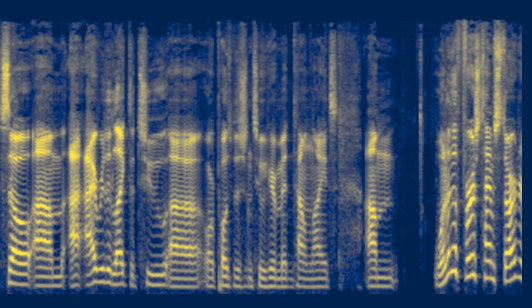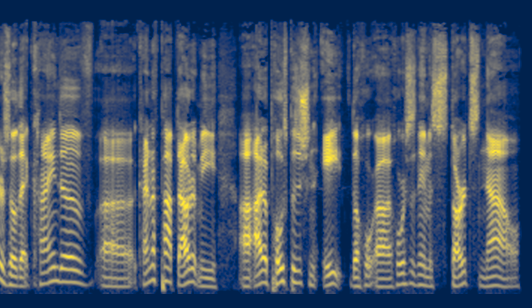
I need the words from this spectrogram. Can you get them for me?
So um, I, I really like the two uh, or post position two here, Midtown Lights. Um, one of the first time starters though that kind of uh, kind of popped out at me uh, out of post position eight. The ho- uh, horse's name is Starts Now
